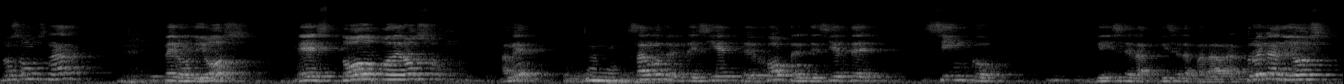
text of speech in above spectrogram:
No somos nada. Pero Dios es todopoderoso. Amén. Amén. Salmo 37, eh, Job 37, 5 dice la, dice la palabra. Truena Dios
